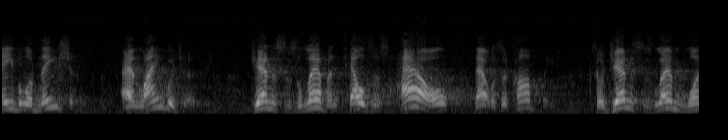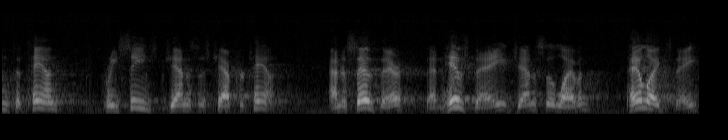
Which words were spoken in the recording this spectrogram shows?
table of nations and languages. Genesis 11 tells us how that was accomplished. So Genesis 11, 1 to 10, precedes Genesis chapter 10. And it says there that in his day, Genesis 11, Peleg's day,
